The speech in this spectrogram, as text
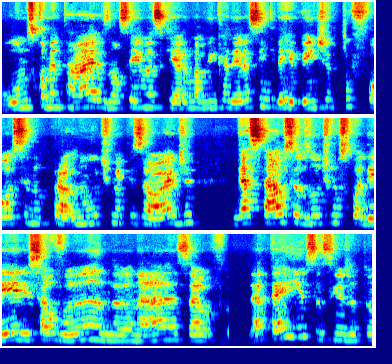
ou nos comentários, não sei, mas que era uma brincadeira assim, que de repente tu fosse no, no último episódio gastar os seus últimos poderes salvando, né? Sal- Até isso, assim, eu já tô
